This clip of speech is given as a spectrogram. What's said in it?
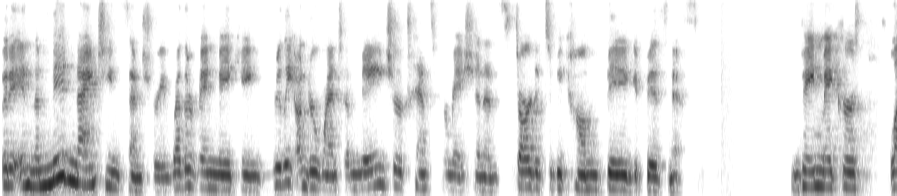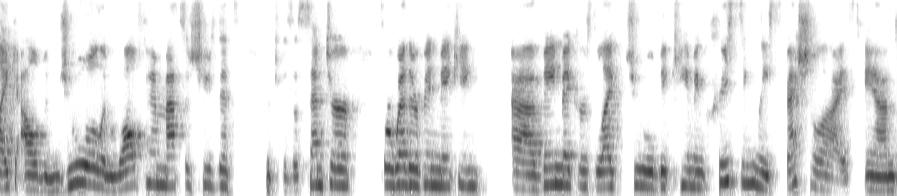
But in the mid 19th century, weather vane making really underwent a major transformation and started to become big business. Vane makers like Alvin Jewell in Waltham, Massachusetts, which was a center for weather vane making, uh, vane makers like Jewell became increasingly specialized and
